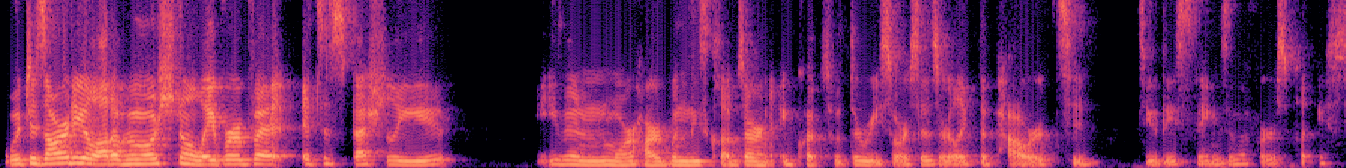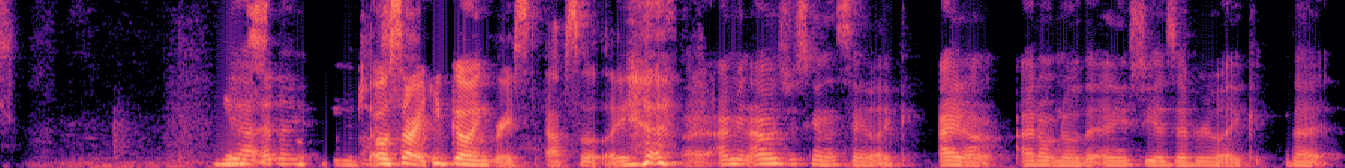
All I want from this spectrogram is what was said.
which is already a lot of emotional labor but it's especially even more hard when these clubs aren't equipped with the resources or like the power to do these things in the first place yeah, and I, oh sorry keep going grace absolutely. I mean i was just gonna say like i don't i don't know that nec has ever like that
